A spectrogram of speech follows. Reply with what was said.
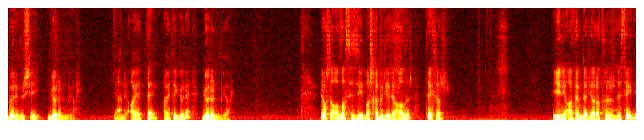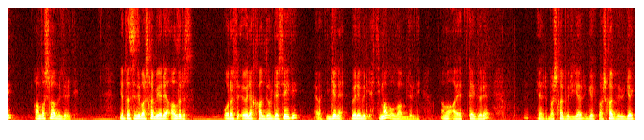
böyle bir şey görünmüyor. Yani ayette, ayete göre görünmüyor. Yoksa Allah sizi başka bir yere alır, tekrar yeni Ademler yaratırız deseydi anlaşılabilirdi. Ya da sizi başka bir yere alırız, orası öyle kalıyor deseydi, evet gene böyle bir ihtimal olabilirdi. Ama ayette göre yer başka bir yer, gök başka bir gök.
